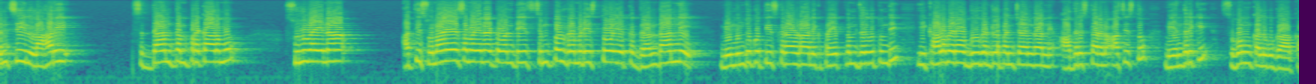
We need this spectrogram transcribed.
ఎన్సి లహరి సిద్ధాంతం ప్రకారము సులువైన అతి సునాయాసమైనటువంటి సింపుల్ రెమెడీస్తో ఈ యొక్క గ్రంథాన్ని మీ ముందుకు తీసుకురావడానికి ప్రయత్నం జరుగుతుంది. ఈ కాలభైరవ గురుగంటల పంచాంగాన్ని ఆదరిస్తారని ఆశిస్తూ మీ అందరికీ శుభం కలుగుగాక.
